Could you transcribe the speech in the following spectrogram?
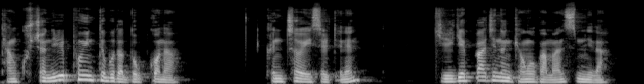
단쿠션 1포인트보다 높거나 근처에 있을 때는 길게 빠지는 경우가 많습니다.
